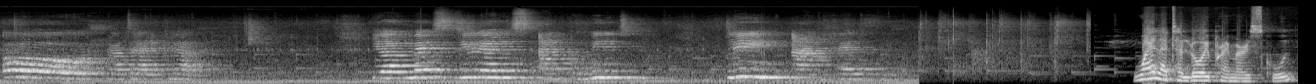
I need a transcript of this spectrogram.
Oh, Rotary Club. You have made students and community clean and healthy. While at Aloy Primary School,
